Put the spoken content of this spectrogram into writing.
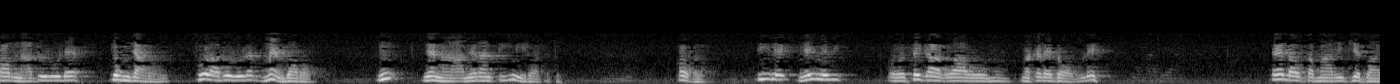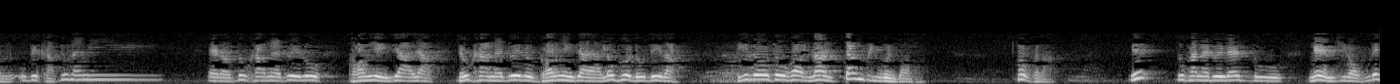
ကောင်းနာတွေ့လို့လည်းကြုံကြတော့ဖိုးလာတို့လို့လည်းမဲ့သွားတော့ဟင်ညနာအများရန်တီးနေတော့တူဟုတ်ကလားတီးလေငိမ့်နေပြီဟိုစိတ်ကကွာဟိုမကလေးတော့ဘူးလေအဲ့တော့တမာရီဖြစ်သွားရင်ဥပိ္ပခပြုနိုင်ပြီအဲ့တော့ဒုက္ခနဲ့တွေ့လို့ခေါင်းငိမ့်ကြရဒုက္ခနဲ့တွေ့လို့ခေါင်းငိမ့်ကြရလို့ဖို့လို့သေးလားဒီလိုဆိုတော့လမ်းတန်းပြီးဝင်သွား ဟုတ်ကလားဟင်ဒုက္ခနဲ့တွေ့လဲသူငဲ့မကြည့်တော့ဘူးလေ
